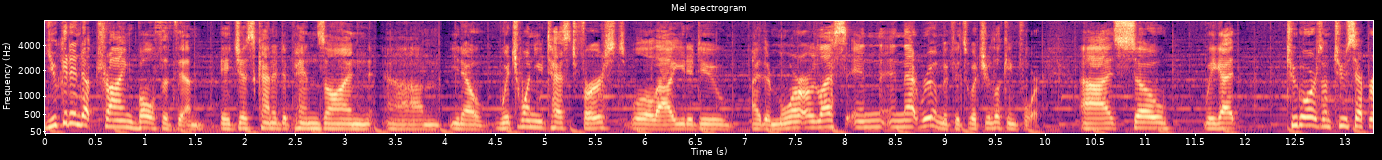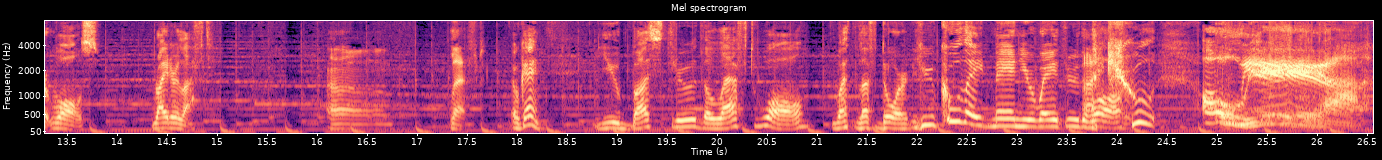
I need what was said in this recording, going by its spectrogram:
You could end up trying both of them. It just kind of depends on, um, you know, which one you test first will allow you to do either more or less in in that room if it's what you're looking for. Uh, so we got two doors on two separate walls, right or left. Um, left. Okay. You bust through the left wall, left left door. You Kool Aid man your way through the wall. Cool. Oh yeah!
